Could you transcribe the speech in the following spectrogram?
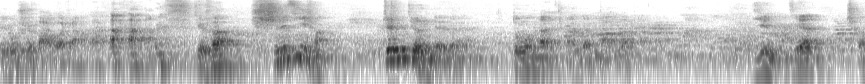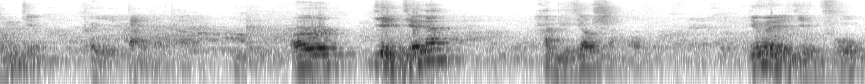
刘氏八卦掌，就说实际上。真正的东海川的八卦掌，尹家、程景可以代表他，而尹家呢还比较少，因为尹福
